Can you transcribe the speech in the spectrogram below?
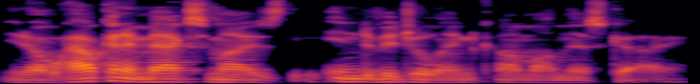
You know, how can I maximize the individual income on this guy?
